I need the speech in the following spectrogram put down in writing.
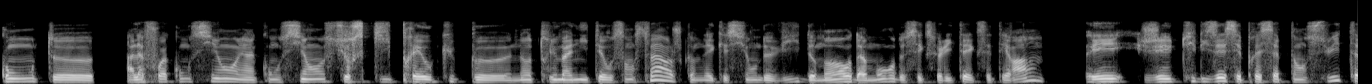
conte à la fois conscient et inconscient sur ce qui préoccupe notre humanité au sens large, comme les questions de vie, de mort, d'amour, de sexualité, etc. Et j'ai utilisé ces préceptes ensuite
